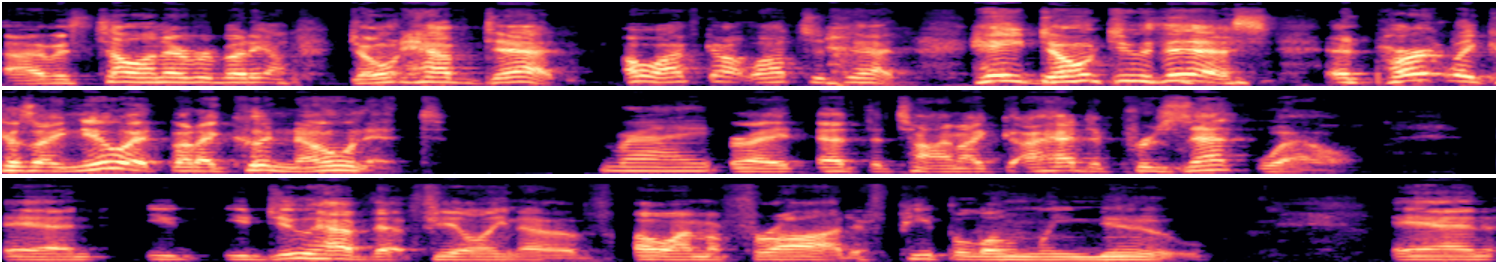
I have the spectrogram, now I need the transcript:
I was telling everybody, don't have debt. Oh, I've got lots of debt. hey, don't do this. And partly because I knew it, but I couldn't own it. Right. Right. At the time, I, I had to present well. And you, you do have that feeling of, oh, I'm a fraud if people only knew. And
